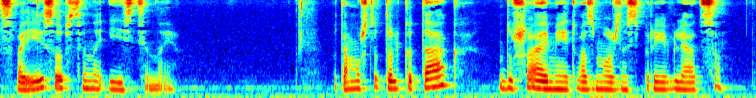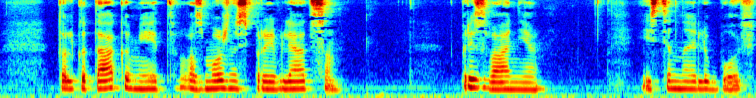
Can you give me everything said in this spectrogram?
своей собственной истиной. Потому что только так душа имеет возможность проявляться – только так имеет возможность проявляться призвание, истинная любовь.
